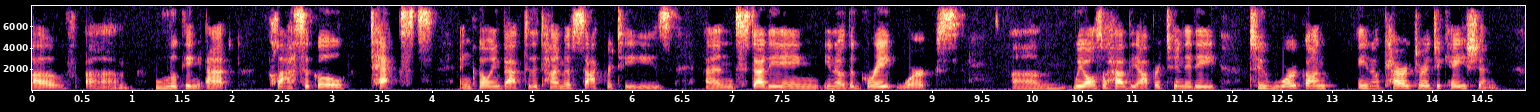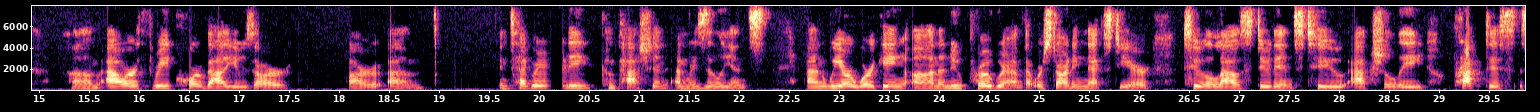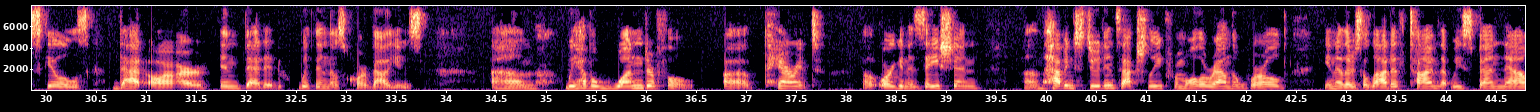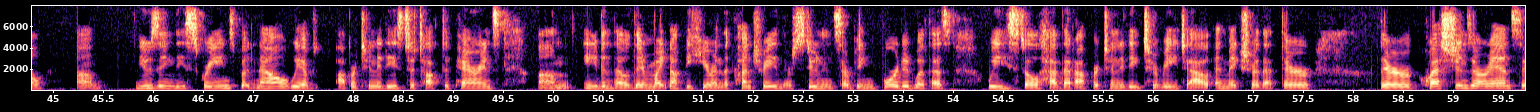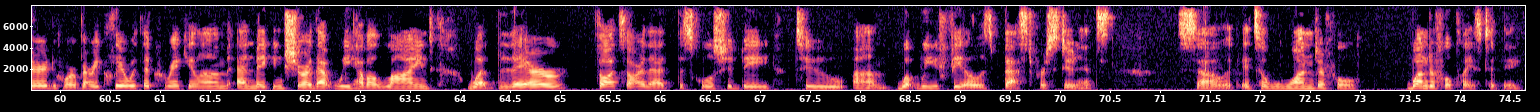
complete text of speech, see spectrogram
of um, looking at classical texts and going back to the time of Socrates and studying, you know, the great works. Um, we also have the opportunity to work on, you know, character education. Um, our three core values are are um, integrity, compassion, and resilience. And we are working on a new program that we're starting next year to allow students to actually practice skills that are embedded within those core values. Um, we have a wonderful uh, parent uh, organization, um, having students actually from all around the world. You know, there's a lot of time that we spend now um, using these screens, but now we have opportunities to talk to parents, um, even though they might not be here in the country and their students are being boarded with us. We still have that opportunity to reach out and make sure that they're their questions are answered. We're very clear with the curriculum and making sure that we have aligned what their thoughts are that the school should be to um, what we feel is best for students. So it's a wonderful, wonderful place to be.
